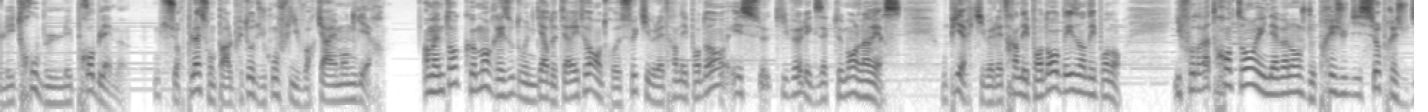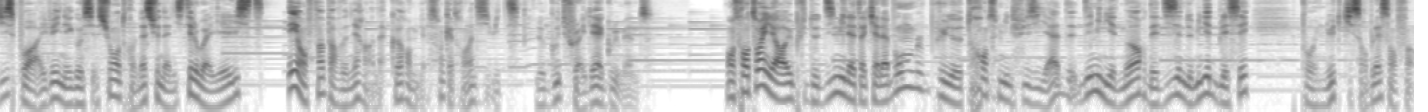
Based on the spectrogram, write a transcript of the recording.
les troubles, les problèmes. Sur place, on parle plutôt du conflit, voire carrément de guerre. En même temps, comment résoudre une guerre de territoire entre ceux qui veulent être indépendants et ceux qui veulent exactement l'inverse? Ou pire, qui veulent être indépendants des indépendants? Il faudra 30 ans et une avalanche de préjudice sur préjudice pour arriver à une négociation entre nationalistes et loyalistes, et enfin parvenir à un accord en 1998, le Good Friday Agreement. En 30 ans, il y aura eu plus de 10 000 attaques à la bombe, plus de 30 000 fusillades, des milliers de morts, des dizaines de milliers de blessés, pour une lutte qui semblait sans fin.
